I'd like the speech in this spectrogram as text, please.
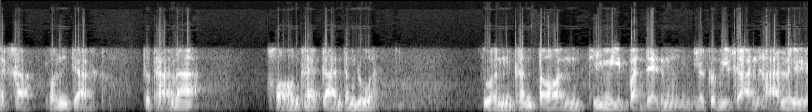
นะครับพ้นจากสถานะของข้าราชการตำรวจ ส่วนขั้นตอนที่มีประเด็นแล้วก็มีการหาลือ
